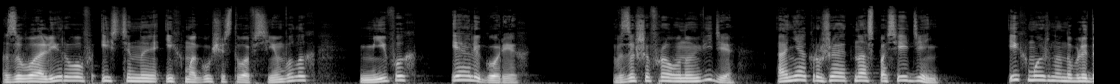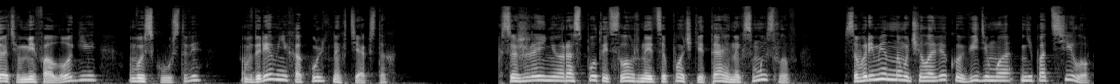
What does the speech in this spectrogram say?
завуалировав истинное их могущество в символах, мифах и аллегориях. В зашифрованном виде они окружают нас по сей день. Их можно наблюдать в мифологии, в искусстве, в древних оккультных текстах. К сожалению, распутать сложные цепочки тайных смыслов современному человеку, видимо, не под силу,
